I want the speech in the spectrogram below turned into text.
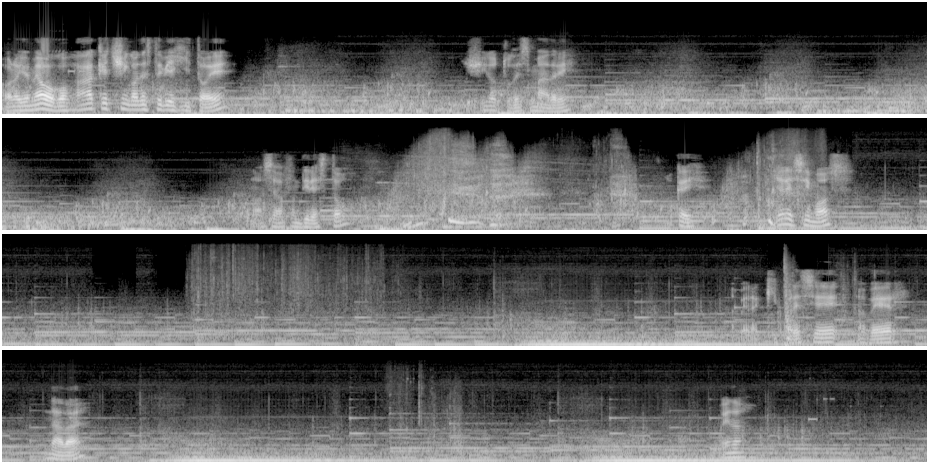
Ahora yo me ahogo. Ah, qué chingón este viejito, ¿eh? Chido tu desmadre. No, se va a fundir esto. Ok. Ya le hicimos. A ver, aquí parece haber nada.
